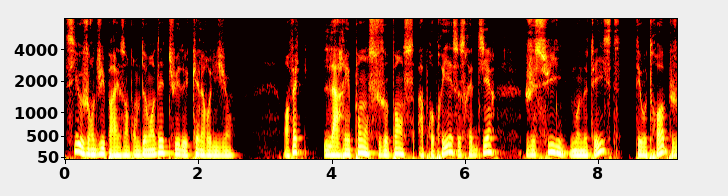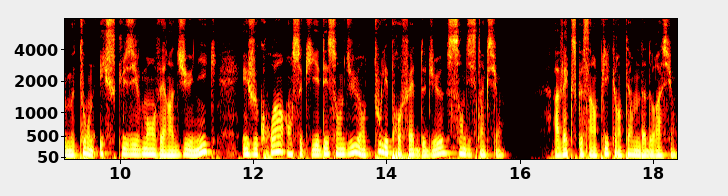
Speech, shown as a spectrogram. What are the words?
Si aujourd'hui, par exemple, on me demandait tu es de quelle religion? En fait, la réponse, je pense, appropriée, ce serait de dire je suis monothéiste, théotrope, je me tourne exclusivement vers un Dieu unique et je crois en ce qui est descendu en tous les prophètes de Dieu sans distinction, avec ce que ça implique en termes d'adoration.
